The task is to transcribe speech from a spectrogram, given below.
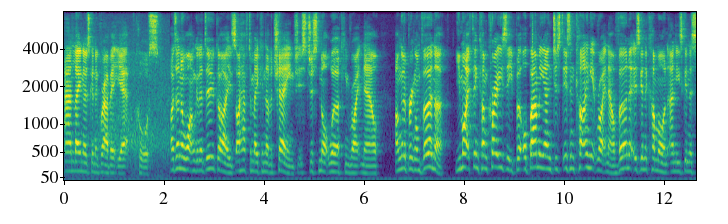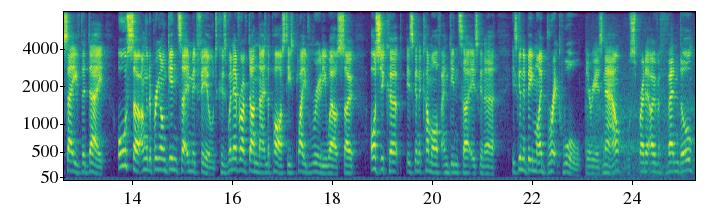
And Leno's going to grab it. Yeah, of course. I don't know what I'm going to do, guys. I have to make another change. It's just not working right now. I'm going to bring on Werner. You might think I'm crazy, but Aubameyang just isn't cutting it right now. Werner is going to come on and he's going to save the day. Also, I'm going to bring on Ginter in midfield because whenever I've done that in the past, he's played really well. So Ozyakup is going to come off and Ginter is going to He's going to be my brick wall. Here he is now. We'll spread it over for Wendell.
